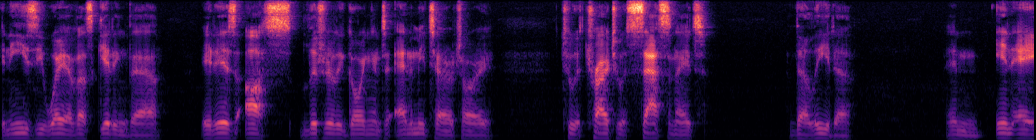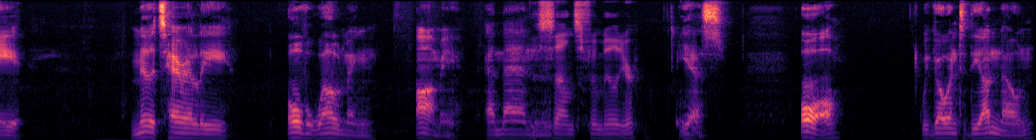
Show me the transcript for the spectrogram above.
an easy way of us getting there, it is us literally going into enemy territory to try to assassinate their leader in in a militarily overwhelming army, and then This sounds familiar. Yes. Or we go into the unknown,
